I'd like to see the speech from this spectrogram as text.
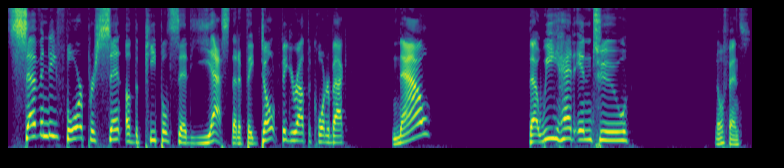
74% of the people said yes, that if they don't figure out the quarterback now, that we head into, no offense,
